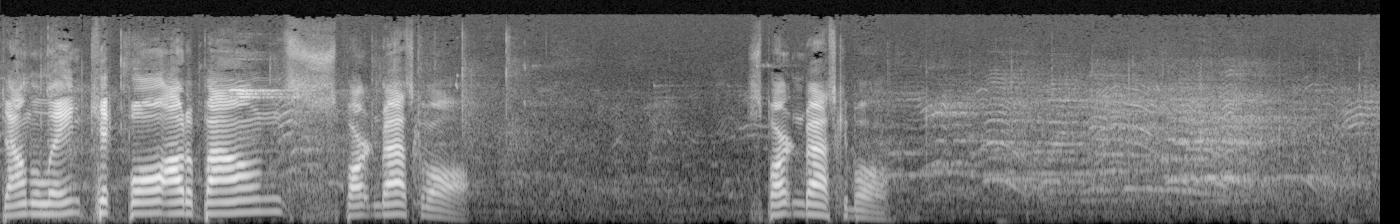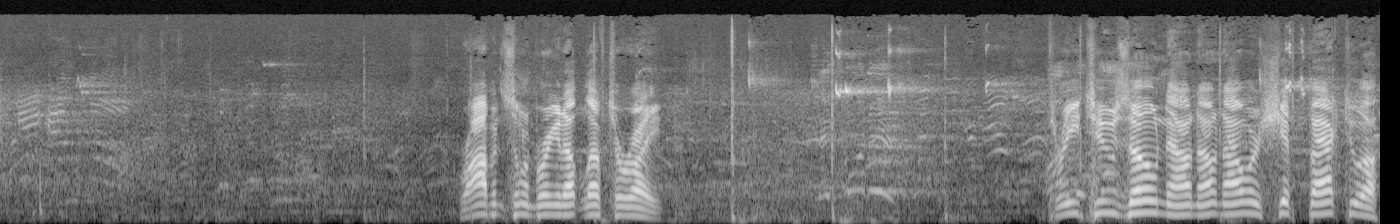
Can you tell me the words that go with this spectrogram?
Down the lane, kick ball out of bounds. Spartan basketball. Spartan basketball. Robinson will bring it up left to right. 3-2 zone now. Now, now we're shift back to a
